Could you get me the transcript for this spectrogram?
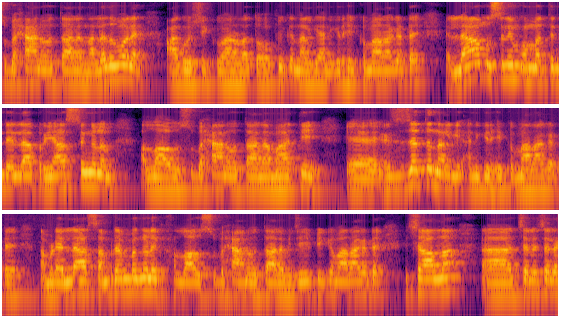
സുബാനുത്താല നല്ലതുപോലെ ആഘോഷിക്കുവാനുള്ള തോഫിക്ക് നൽകി അനുഗ്രഹിക്കുമാറാകട്ടെ. എല്ലാ മുസ്ലിം ഉമ്മത്തിന്റെ എല്ലാ പ്രയാസങ്ങളും അള്ളാഹു സുബാനുത്താല മാറ്റി ഇജ്ജത്ത് നൽകി അനുഗ്രഹിക്കുമാറാകട്ടെ. നമ്മുടെ എല്ലാ സംരംഭങ്ങളും അള്ളാഹു സുബാനുത്താല വിജയിപ്പിക്കുമാറാകട്ടെ. ഇൻഷാല്ല ചില ചില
